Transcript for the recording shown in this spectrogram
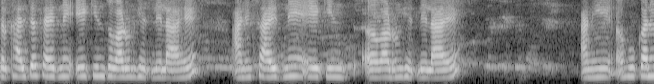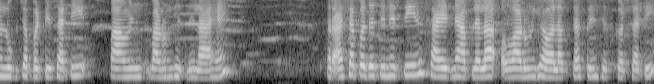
तर खालच्या साईडने एक इंच वाढून घेतलेला आहे आणि साईडने एक इंच वाढून घेतलेला आहे. आणि हुक आणि लुकच्या पट्टीसाठी पाव इंच वाढून घेतलेला आहे. तर अशा पद्धतीने तीन साईडने आपल्याला वाढून घ्यावं लागतात प्रिन्सेस कटसाठी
